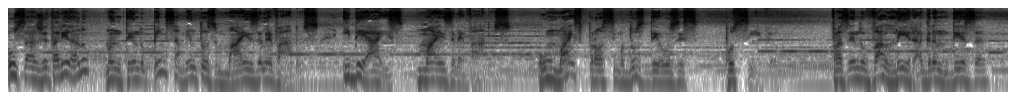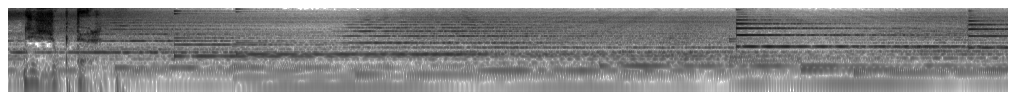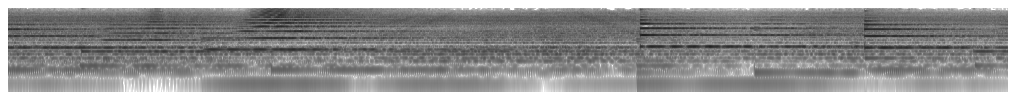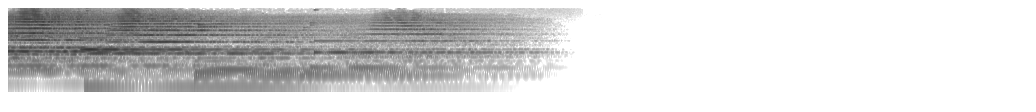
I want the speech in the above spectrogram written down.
O Sagitariano mantendo pensamentos mais elevados, ideais mais elevados, o mais próximo dos deuses possível fazendo valer a grandeza de Júpiter.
